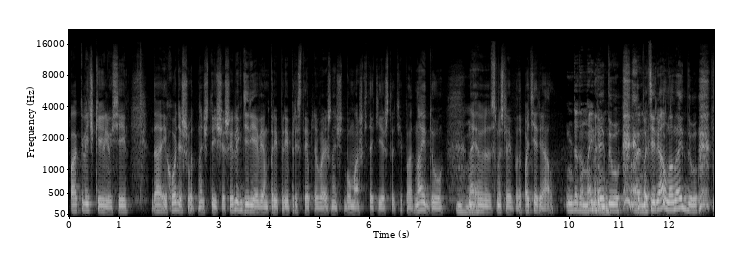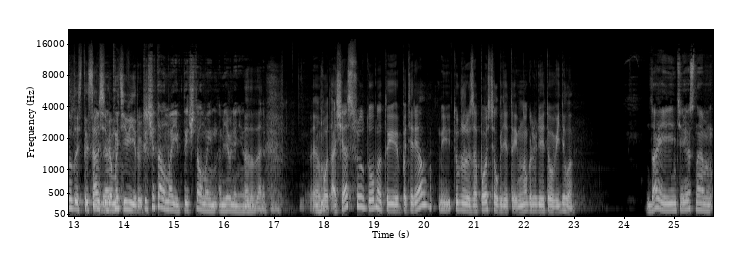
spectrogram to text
по кличке Люси, да, и ходишь, вот, значит, ищешь, или к деревьям при, при, пристепливаешь, значит, бумажки такие, что типа найду, угу. на, э, в смысле потерял. Да-да, найду. Найду. Потерял, но найду. Ну, то есть ты сам себя мотивируешь. Ты читал мои, ты читал мои объявления. Да-да-да. Угу. Вот. А сейчас все удобно. Ты потерял и тут же запостил где-то, и много людей это увидело. Да, и интересно,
